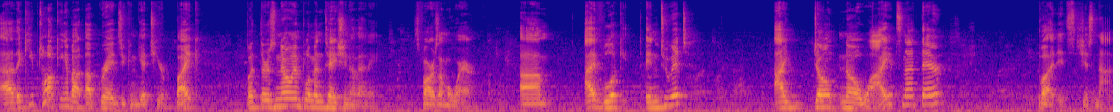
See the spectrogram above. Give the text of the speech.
Uh, they keep talking about upgrades you can get to your bike, but there's no implementation of any, as far as I'm aware. Um, I've looked into it. I don't know why it's not there, but it's just not.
